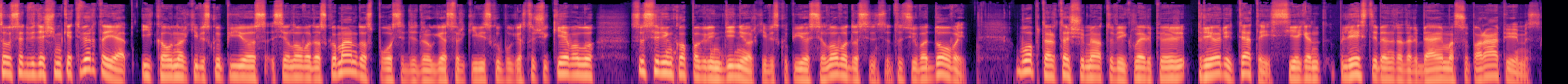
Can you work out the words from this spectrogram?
Sausio 24-ąją į Kauno arkiviskupijos Sielovados komandos posėdį draugės su arkiviskupu Kestučiu Kievalu susirinko pagrindinių arkiviskupijos Sielovados institucijų vadovai. Buvo aptarta šių metų veikla ir prioritetai siekiant plėsti bendradarbiavimą su parapijomis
